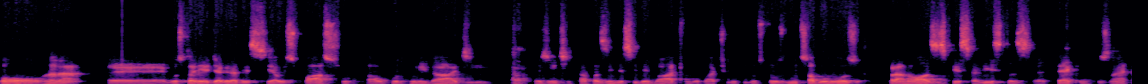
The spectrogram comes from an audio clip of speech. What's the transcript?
Bom, Hanna, é, gostaria de agradecer ao espaço, a oportunidade, a gente está fazendo esse debate, um debate muito gostoso, muito saboroso para nós, especialistas é, técnicos né,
